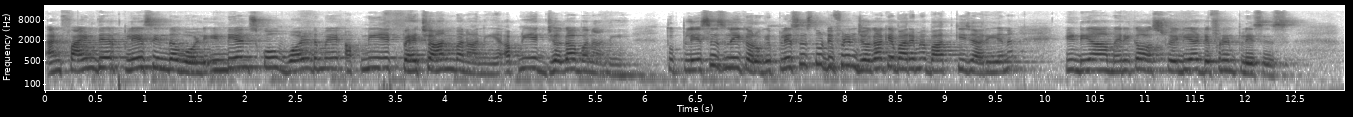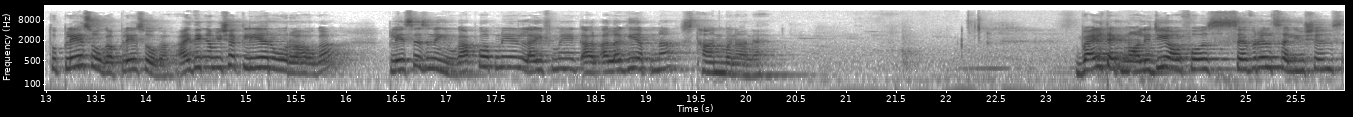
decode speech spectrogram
and find their place in the world Indians को वर्ल्ड में अपनी एक पहचान बनानी है, अपनी एक जगह बनानी है। तो प्लेसेस नहीं करोगे। प्लेसेस तो डिफरेंट जगह के बारे में बात की जा रही है ना? India America Australia different places तो प्लेस होगा प्लेस होगा। आई थिंक हमेशा क्लियर हो रहा होगा। प्लेसेस नहीं होगा। आपको अपने लाइफ में एक अलग ही अपना स्थान बनाना है। While technology offers several solutions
